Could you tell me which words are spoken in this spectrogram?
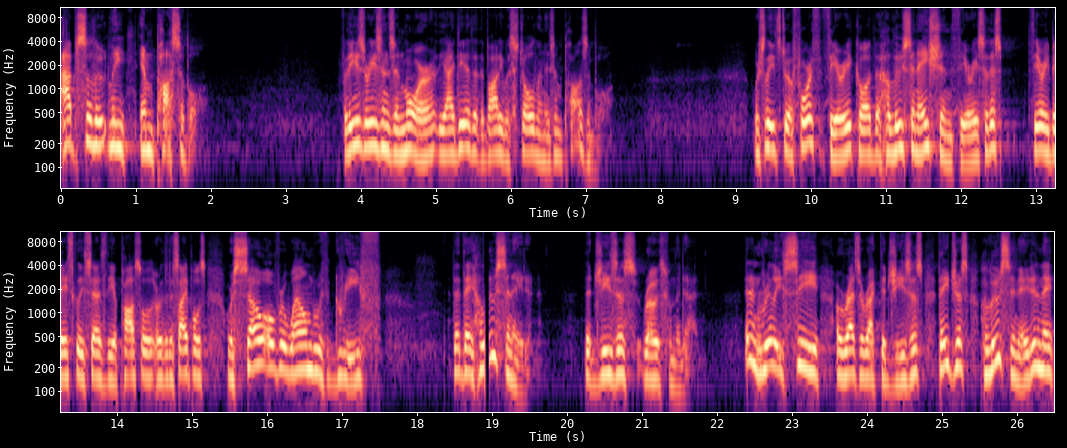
Absolutely impossible. For these reasons and more, the idea that the body was stolen is implausible. Which leads to a fourth theory called the hallucination theory. So, this theory basically says the apostles or the disciples were so overwhelmed with grief that they hallucinated that Jesus rose from the dead. They didn't really see a resurrected Jesus. They just hallucinated and they,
